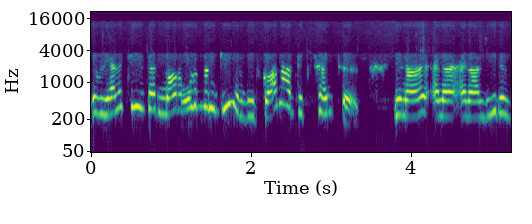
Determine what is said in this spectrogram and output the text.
the reality is that not all of them do. And we've got our dictators, you know, and, our, and our leaders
